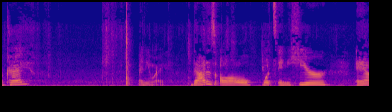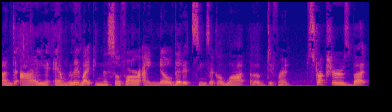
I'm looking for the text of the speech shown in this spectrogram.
Okay? Anyway, that is all what's in here and I am really liking this so far. I know that it seems like a lot of different structures, but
